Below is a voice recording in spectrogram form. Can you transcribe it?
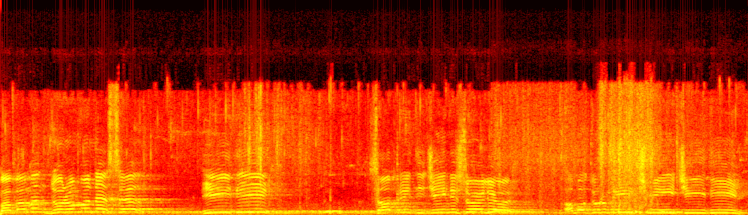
Babamın durumu nasıl? İyi değil. Sabredeceğini söylüyor. Ama durumu hiç mi hiç iyi değil.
